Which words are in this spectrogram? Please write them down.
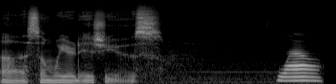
uh, some weird issues. Wow.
